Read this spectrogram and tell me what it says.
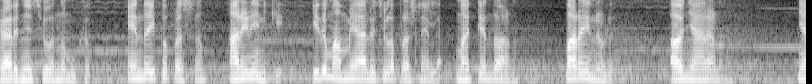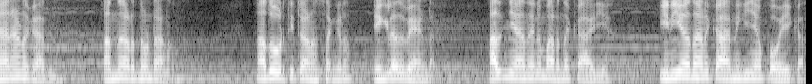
കരഞ്ഞു ചുവന്ന മുഖം. എന്താ ഇപ്പൊ പ്രശ്നം? അറിയണ എനിക്ക്. ഇത് മമ്മ ആലോചിച്ചുള്ള പ്രശ്നമല്ല. മറ്റെന്തോ ആണ് പറ എന്നോട്. അത് ഞാനാണോ? ഞാനാണോ കാരണം? അന്ന് നടന്നുകൊണ്ടാണോ അത് ഓർത്തിട്ടാണോ സങ്കടം? എങ്കിലത് വേണ്ട. അത് ഞാൻ തന്നെ മറന്ന കാര്യമാണ് ഇനിയും അതാണ് കാരണമെങ്കിൽ ഞാൻ പോയേക്കാം.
